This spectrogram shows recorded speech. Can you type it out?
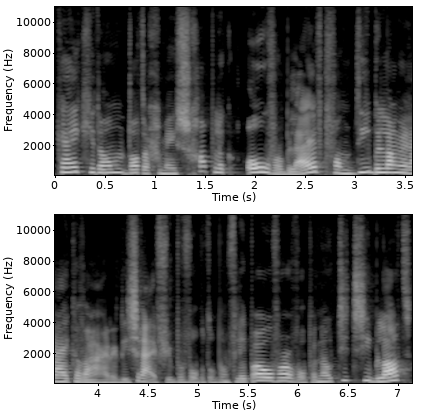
kijk je dan wat er gemeenschappelijk overblijft van die belangrijke waarden. Die schrijf je bijvoorbeeld op een flip over of op een notitieblad.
